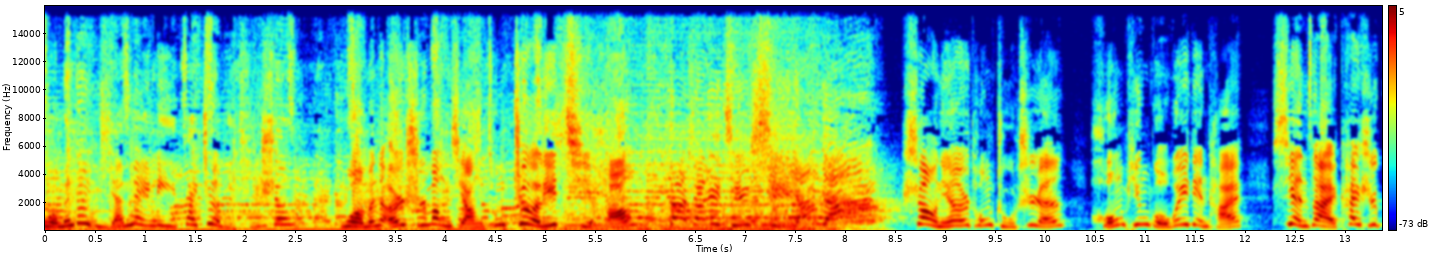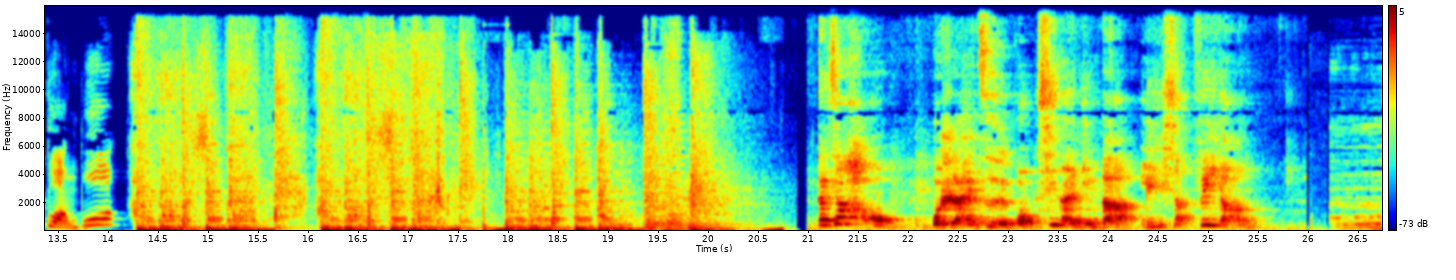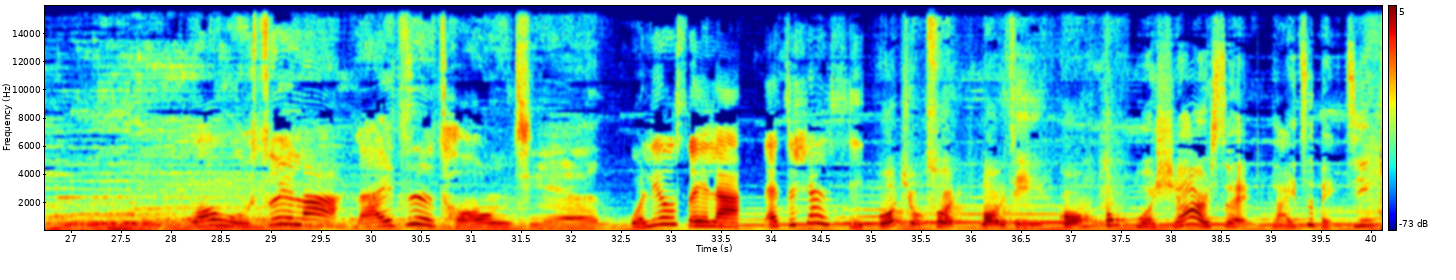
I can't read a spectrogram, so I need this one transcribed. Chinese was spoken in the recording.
我们的语言魅力在这里提升，我们的儿时梦想从这里起航。大家一起喜羊羊。少年儿童主持人，红苹果微电台。现在开始广播。大家好，我是来自广西南宁的理想飞扬。从前。我六岁啦，来自陕西。我九岁，来自广东。我十二岁，来自北京。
